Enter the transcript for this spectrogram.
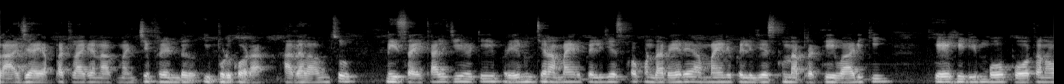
రాజా ఎప్పట్లాగే నాకు మంచి ఫ్రెండ్ ఇప్పుడు కూడా. అది అలా ఉంచు నీ సైకాలజీ ఏమిటి? ప్రేమించిన అమ్మాయిని పెళ్ళి చేసుకోకుండా వేరే అమ్మాయిని పెళ్ళి చేసుకున్న ప్రతి వాడికి ఏ హిడింబో పోతనో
